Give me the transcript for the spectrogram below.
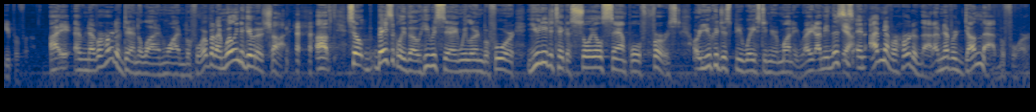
you prefer. I have never heard of dandelion wine before, but I'm willing to give it a shot. uh, so basically, though, he was saying, we learned before, you need to take a soil sample first, or you could just be wasting your money, right? I mean, this yeah. is, and I've never heard of that. I've never done that before.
